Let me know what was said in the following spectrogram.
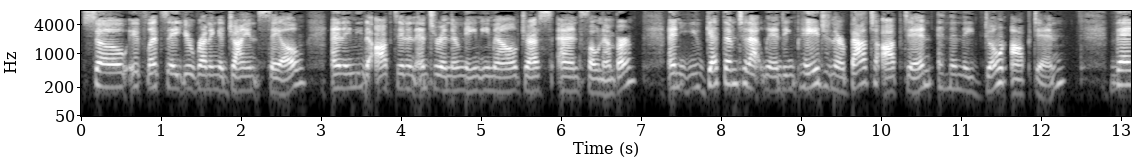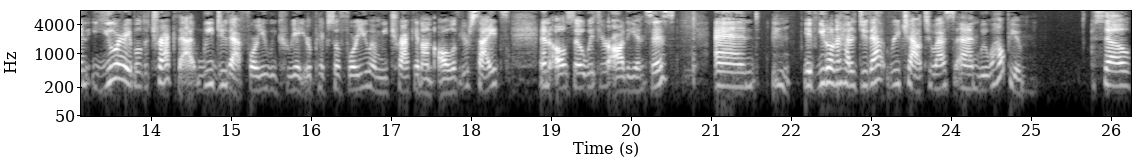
So if let's say you're running a giant sale and they need to opt in and enter in their name, email address, and phone number, and you get them to that landing page and they're about to opt in and then they don't opt in, then you are able to track that. We do that for you. We create your pixel for you and we track it on all of your sites and also with your audiences. And if you don't know how to do that, reach out to us and we will help you. So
